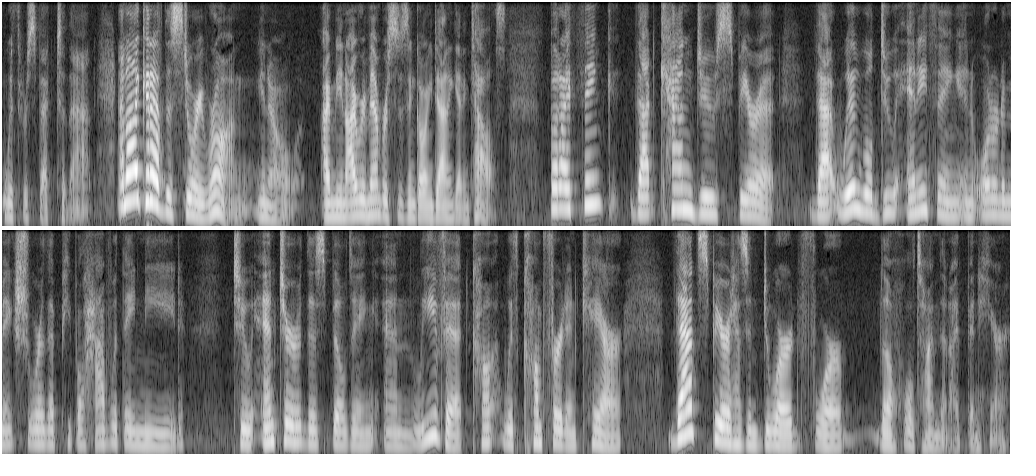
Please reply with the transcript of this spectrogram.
with respect to that. And I could have this story wrong, you know. I mean, I remember Susan going down and getting towels. But I think that can do spirit that we will do anything in order to make sure that people have what they need to enter this building and leave it com- with comfort and care, that spirit has endured for the whole time that I've been here.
